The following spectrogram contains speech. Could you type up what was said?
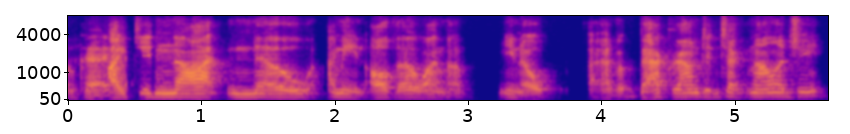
Okay. I did not know. I mean, although I'm a, you know, I have a background in technology,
